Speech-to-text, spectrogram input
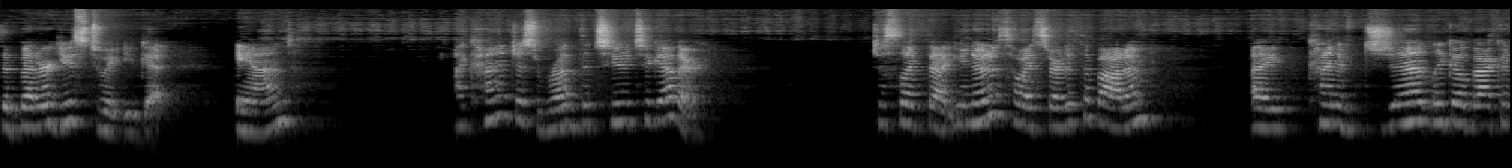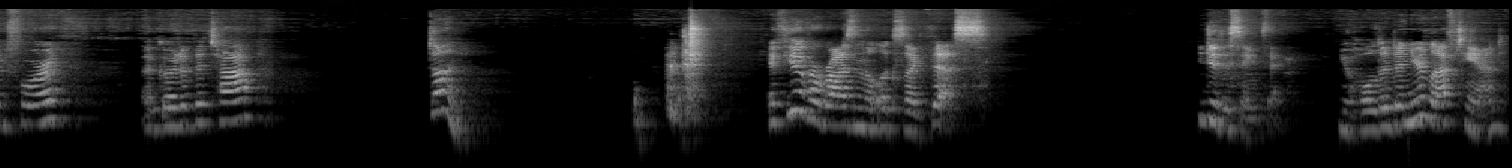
the better used to it you get. And I kind of just rub the two together. Just like that. You notice how I start at the bottom. I kind of gently go back and forth. I go to the top Done. If you have a rosin that looks like this, you do the same thing. You hold it in your left hand,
